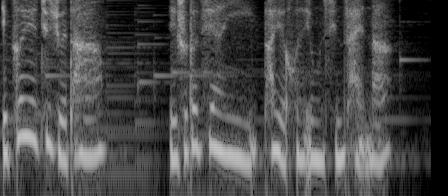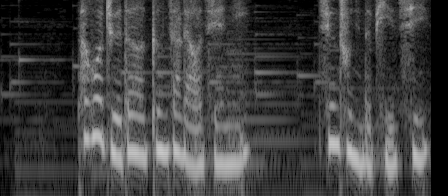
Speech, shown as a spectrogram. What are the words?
你刻意拒绝他，你说的建议他也会用心采纳。他会觉得更加了解你，清楚你的脾气，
